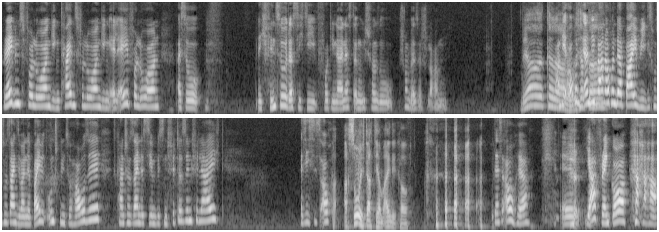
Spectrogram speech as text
Ravens verloren, gegen Titans verloren, gegen LA verloren. Also ich finde so, dass sich die 49ers da irgendwie schon so schon besser schlagen. Ja, keine Ahnung. Die, auch in, die waren auch in der Beiweek, das muss man sagen. Sie waren in der Beiweek und spielen zu Hause. Es kann schon sein, dass sie ein bisschen fitter sind vielleicht. Also es ist auch... Ach so, ich dachte, die haben eingekauft. das auch, ja. Äh, ja, Frank Gore. Hahaha.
